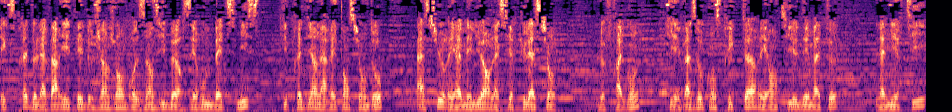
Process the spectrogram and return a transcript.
extrait de la variété de gingembre Zinziber Zerumbet Smith, qui prévient la rétention d'eau, assure et améliore la circulation. Le fragon, qui est vasoconstricteur et anti-œdémateux. La myrtille,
